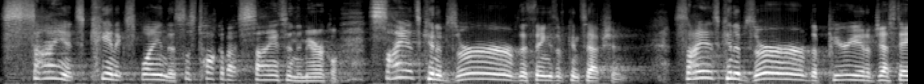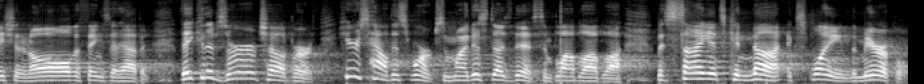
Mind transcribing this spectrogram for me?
Science can't explain this. Let's talk about science and the miracle. Science can observe the things of conception. Science can observe the period of gestation and all the things that happen. They can observe childbirth. Here's how this works and why this does this and blah, blah, blah. But science cannot explain the miracle.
